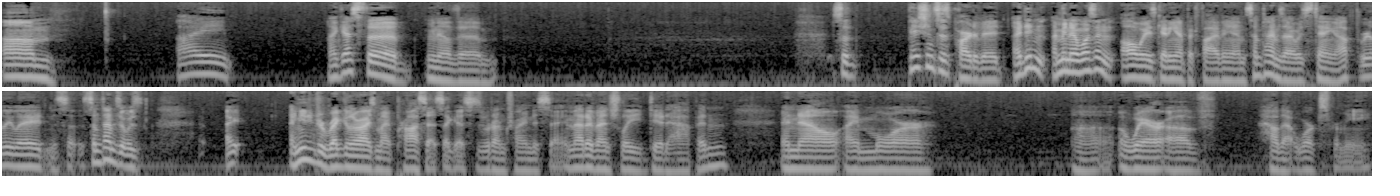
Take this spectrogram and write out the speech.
Um, I, I guess the you know the so patience is part of it. I didn't. I mean, I wasn't always getting up at five a.m. Sometimes I was staying up really late. And so, sometimes it was. I I needed to regularize my process. I guess is what I'm trying to say, and that eventually did happen. And now I'm more uh, aware of how that works for me.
